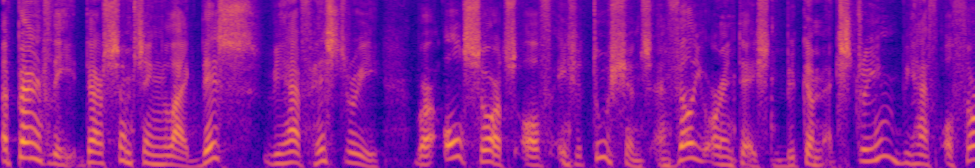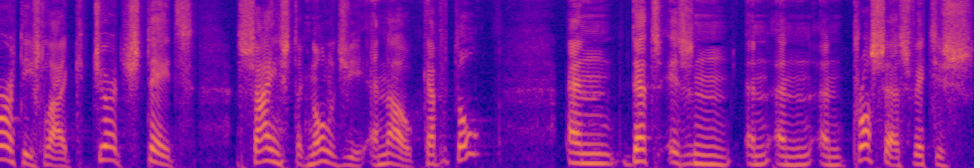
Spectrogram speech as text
apparently, there's something like this. We have history where all sorts of institutions and value orientation become extreme. We have authorities like church, state, science, technology, and now capital. And that is an, an, an, an process which is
